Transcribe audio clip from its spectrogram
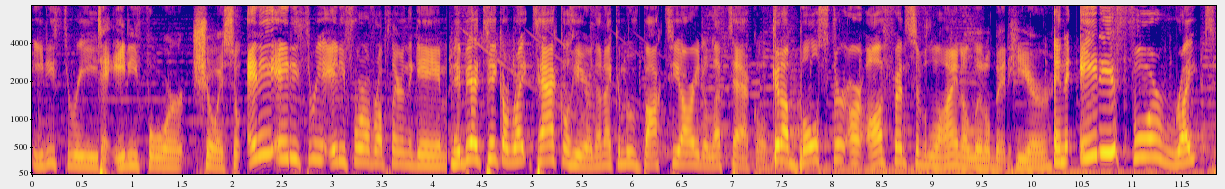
83 to 84 choice. So any 83, 84 overall player in the game. Maybe I take a right tackle here. Then I can move Bakhtiari to left tackle. Gonna bolster our offensive line a little bit here. An 84 right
